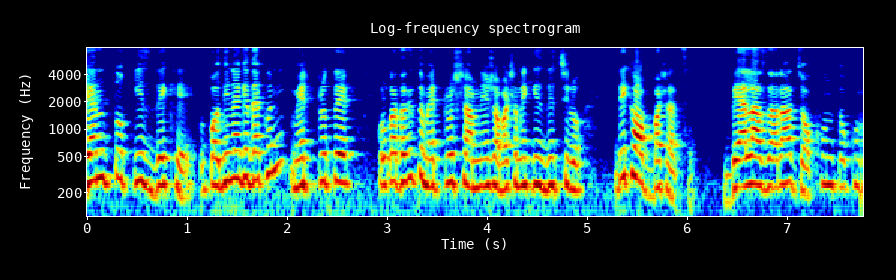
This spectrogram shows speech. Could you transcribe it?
জ্যান্ত কিস দেখে, কদিন আগে দেখোনি? মেট্রোতে, কলকাতাতে তো মেট্রোর সামনে, সবার সামনে কিস দিচ্ছিল। দেখে অভ্যাস আছে। বেলা যারা যখন তখন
